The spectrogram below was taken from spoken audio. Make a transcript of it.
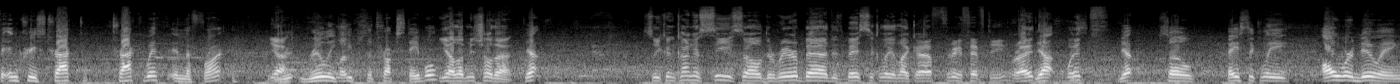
the increased track track width in the front Yeah. re- really Let- keeps the truck stable. Yeah, let me show that. Yeah, So you can kind of see, so the rear bed is basically like a 350, right? yeah. Width. Yep. So basically, all we're doing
